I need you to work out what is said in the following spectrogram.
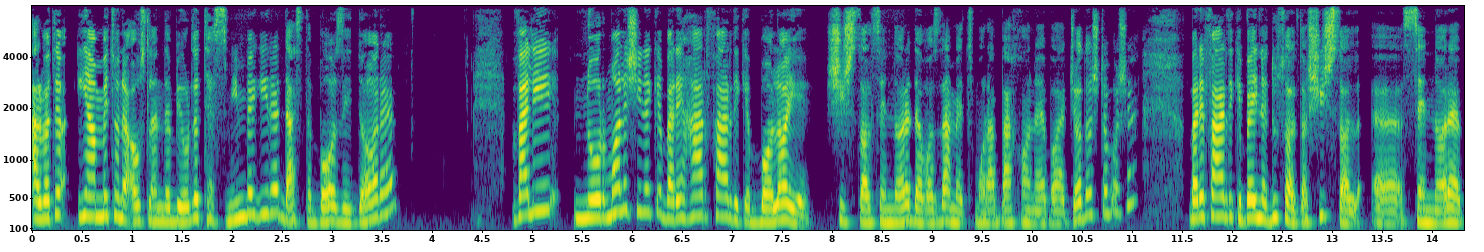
البته این هم می‌تونه اوسلنده بیورده تصمیم بگیره دست بازی داره. ولی نرمالش اینه که برای هر فردی که بالای 6 سال سن داره 12 متر مربع خانه باید جا داشته باشه. برای فردی که بین دو سال تا 6 سال سن داره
